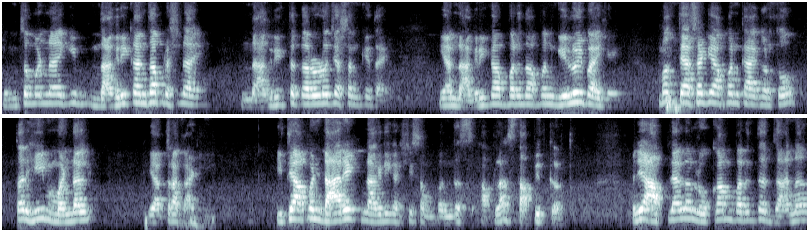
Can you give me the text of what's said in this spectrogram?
तुमचं म्हणणं आहे की नागरिकांचा प्रश्न आहे. नागरिक तर करोडोच्या संख्येत आहे. या नागरिकांपर्यंत आपण गेलोही पाहिजे. मग त्यासाठी आपण काय करतो? तर ही मंडल यात्रा काढली. इथे आपण डायरेक्ट नागरिकांशी संबंध आपला स्थापित करतो. म्हणजे आपल्याला लोकांपर्यंत जाणं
